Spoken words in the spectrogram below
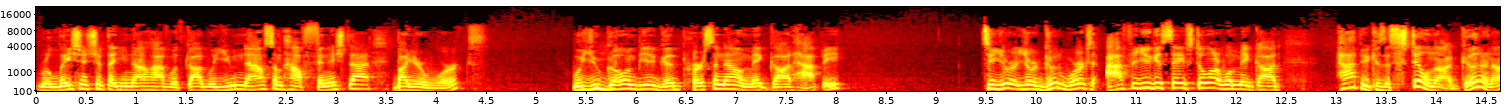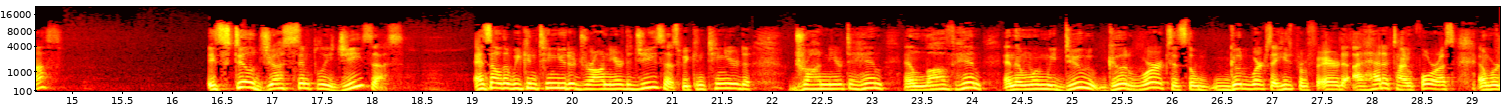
relationship that you now have with God, will you now somehow finish that by your works? Will you go and be a good person now and make God happy? See, your, your good works after you get saved still aren't what make God happy because it's still not good enough. It's still just simply Jesus. And so that we continue to draw near to Jesus. We continue to draw near to Him and love Him. And then when we do good works, it's the good works that He's prepared ahead of time for us. And we're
